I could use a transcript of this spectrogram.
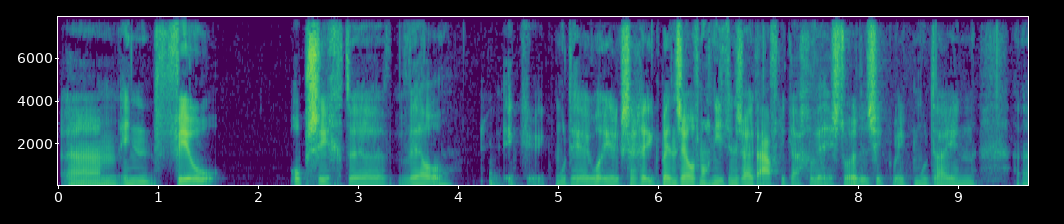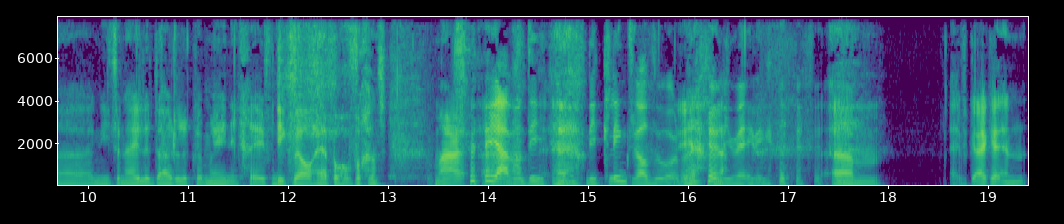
Ehm, in veel opzichten wel. Ik, ik moet heel eerlijk zeggen, ik ben zelf nog niet in Zuid-Afrika geweest hoor. Dus ik, ik moet daarin eh, niet een hele duidelijke mening geven. Die ik wel heb overigens. Maar, ja, ehm, want die, die klinkt wel door, hoor, Ja. die mening. Ehm, even kijken. En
